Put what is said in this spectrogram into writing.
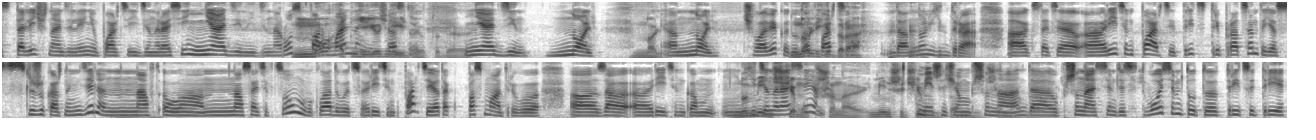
столичное отделение партии «Единая Россия». Ни один единорос Но формально не участвует. Не, идет, да. Ни один. Ноль. Ноль. Ноль человек идут ноль от партии. ядра. Да, ноль ядра. А, кстати, а, рейтинг партии 33%. Я слежу каждую неделю на, на сайте ВЦИОМ выкладывается рейтинг партии. Я так посматриваю а, за а, рейтингом ну, Единая меньше, чем у Пшена. Меньше, чем, меньше, чем у. Пшена да, да, у Пшена 78, тут 33%.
